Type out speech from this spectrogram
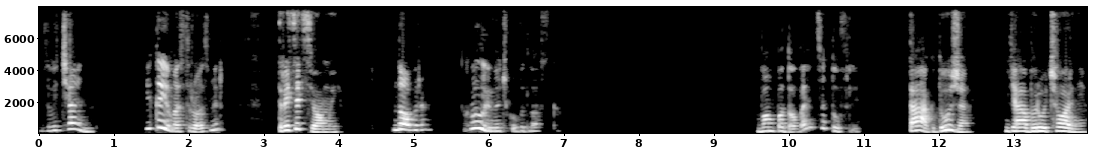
звичайно. Який у вас розмір? 37. Добре. Хвилиночку, будь ласка. Вам подобаються туфлі? Так, дуже. Я беру чорні.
